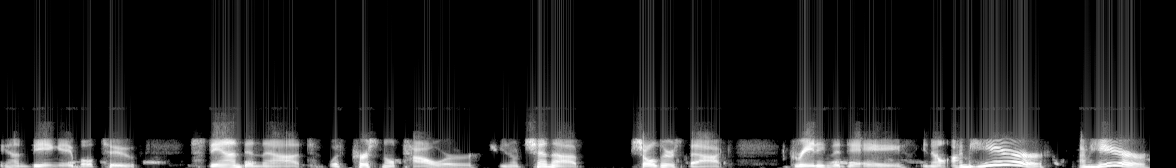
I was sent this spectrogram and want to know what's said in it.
and being able to stand in that with personal power, you know, chin up, shoulders back, greeting the day, you know, I'm here. I'm here.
